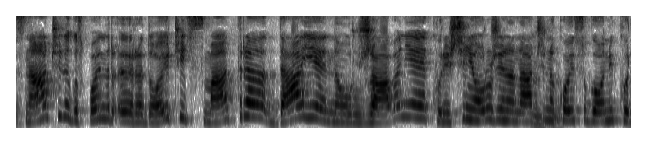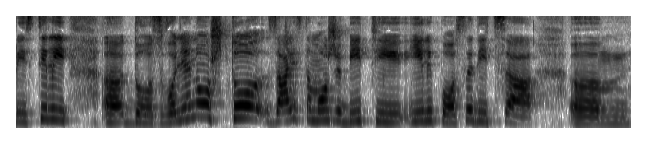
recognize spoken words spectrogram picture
znači da gospodin Radojičić smatra da je naoružavanje, korišćenje oružja na način na mhm. koji su ga oni koristili uh, dozvoljeno, što zaista može biti ili posledica um,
